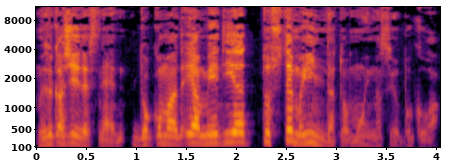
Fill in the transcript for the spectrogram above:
難しいですね。どこまで、いや、メディアとしてもいいんだと思いますよ、僕は。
